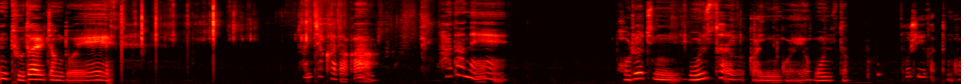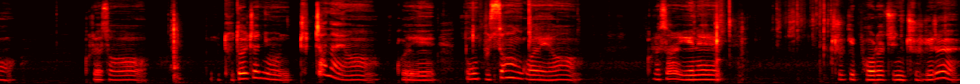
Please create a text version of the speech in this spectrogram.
한 두 달 정도에 산책하다가 하단에 버려진 몬스터가 있는 거예요. 몬스터 뿌- 뿌리 같은 거. 그래서 두 달 전이면 춥잖아요. 거의 너무 불쌍한 거예요. 그래서 얘네 줄기 버려진 줄기를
